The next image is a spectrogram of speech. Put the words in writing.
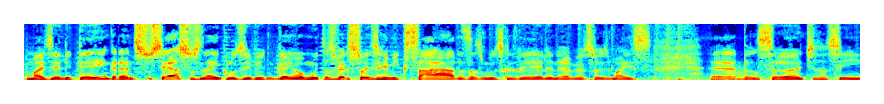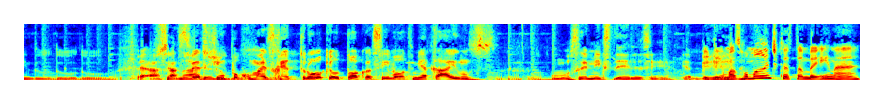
Mas ele tem grandes sucessos, né? Inclusive ganhou muitas versões remixadas, as músicas dele, né? Versões mais eh, dançantes, assim, do, do, do, É, do cenário. festinha um ali, pouco mais retrô que eu toco assim, volta e meia cai uns, uns remix dele, assim. é E tem umas românticas também, né?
